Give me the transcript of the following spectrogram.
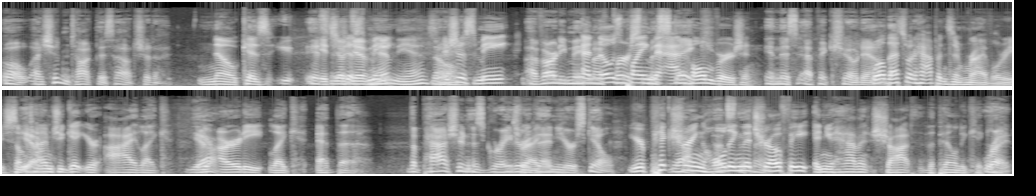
Oh, I shouldn't talk this out, should I? no, because it's, It's- just give me. him the answer. No. It's just me I've already made and my those first playing the mistake at-home version. in this epic showdown. Well, that's what happens in rivalries. Sometimes you get your eye like Yeah. you're already like at the. The passion is greater right. than your skill. You're picturing Yeah, holding the the, trophy and you haven't shot the penalty kick. yet. Right.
